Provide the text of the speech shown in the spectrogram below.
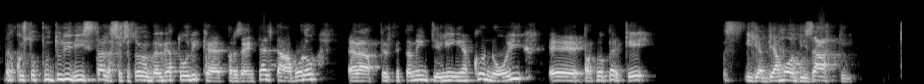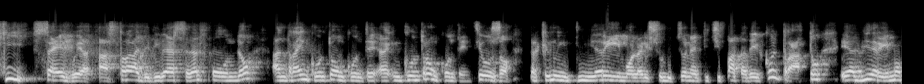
da questo punto di vista, l'associazione albergatori che è presente al tavolo era perfettamente in linea con noi, eh, proprio perché li abbiamo avvisati. Chi segue a, strade diverse dal fondo andrà incontro a, un conte- eh, incontro a un contenzioso perché noi impugneremo la risoluzione anticipata del contratto e avvieremo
